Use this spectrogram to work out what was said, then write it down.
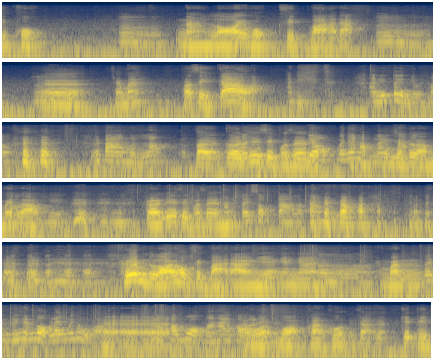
สิบหกอืมนะร้อยหกสิบบาทอะอืมมเออ ใช่ไหมเพราะสี่เก้าอะ อันนี้อันนี้ตื่นอยู่ใช่ไหมตาเหมือนหลับ แต่เกินไม่ยี่สิบเปอร์เซ็นต์เดี๋ยวไม่ได้หลับในใช่ไม่หลับไม่หลับ โอเคเกินยี่สิบเปอร์เซ็นต์หันไปสบตาแล้วตาเหมือนหลับขึ้นร้อยหกสิบบาทเอาอย่างเงี้ยง่าย เออๆ มัน มันดิฉันบอกเลขไม่ถูกหรอกเออเออเออ เขาบวกมาให้เขาเอาอะบไรวกบวกค่ะคุณก็คิดผิด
